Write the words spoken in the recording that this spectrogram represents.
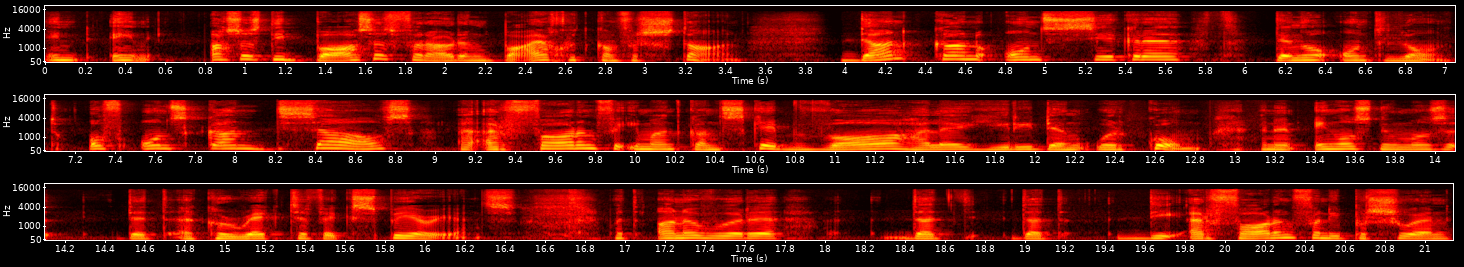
En en as ons die basisverhouding baie goed kan verstaan, dan kan ons sekere dinge ontlont of ons kan selfs 'n ervaring vir iemand kan skep waar hulle hierdie ding oorkom. En in Engels noem ons dit 'n corrective experience. Met ander woorde dat dat die ervaring van die persoon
